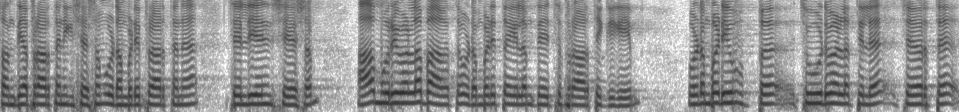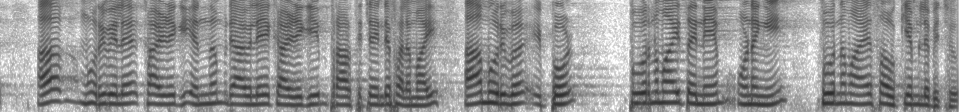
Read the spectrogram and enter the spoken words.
സന്ധ്യാപ്രാർത്ഥനയ്ക്ക് ശേഷം ഉടമ്പടി പ്രാർത്ഥന ചെല്ലിയതിന് ശേഷം ആ മുറിവുള്ള ഭാഗത്ത് ഉടമ്പടി തൈലം തേച്ച് പ്രാർത്ഥിക്കുകയും ഉടമ്പടി ഉപ്പ് ചൂടുവെള്ളത്തിൽ ചേർത്ത് ആ മുറിവിൽ കഴുകി എന്നും രാവിലെ കഴുകിയും പ്രാർത്ഥിച്ചതിന്റെ ഫലമായി ആ മുറിവ് ഇപ്പോൾ പൂർണമായി തന്നെയും ഉണങ്ങി പൂർണമായ സൗഖ്യം ലഭിച്ചു.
